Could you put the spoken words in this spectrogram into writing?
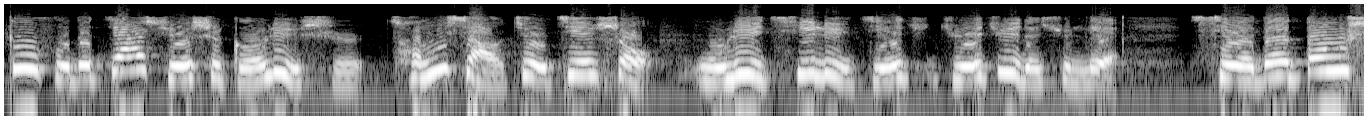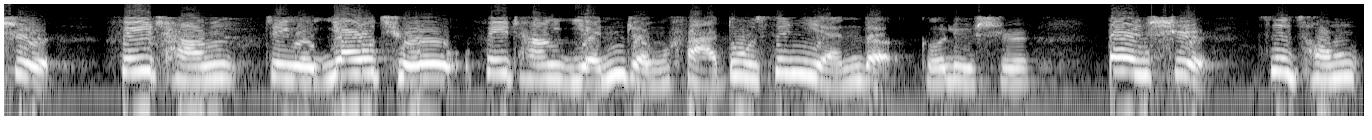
杜甫的家学是格律诗，从小就接受五律、七律、绝绝句的训练，写的都是非常这个要求非常严整、法度森严的格律诗。但是自从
